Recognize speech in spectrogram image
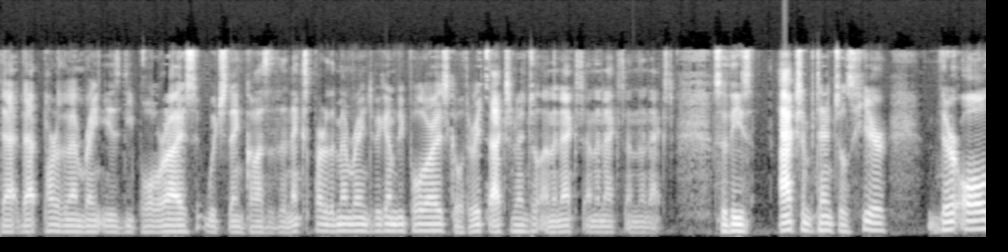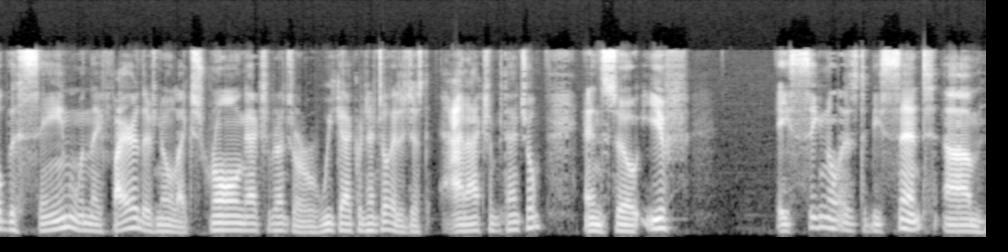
that, that part of the membrane is depolarized, which then causes the next part of the membrane to become depolarized, go through its action potential, and the next, and the next, and the next. So these action potentials here they're all the same when they fire. There's no like strong action potential or weak action potential. It is just an action potential. And so if a signal is to be sent, um,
